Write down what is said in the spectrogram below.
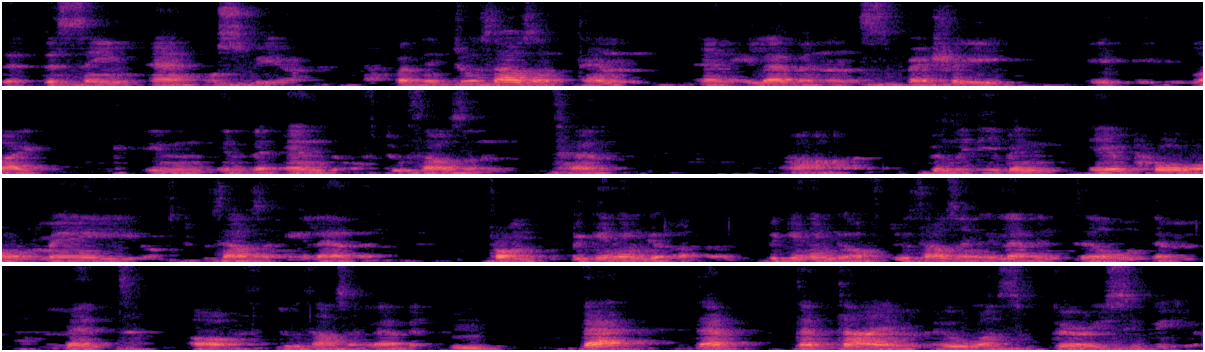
the, the same atmosphere. But in 2010 and 11, and especially i- i- like in in the end of 2010, uh, believe in April or May of 2011, from beginning uh, beginning of 2011 till the mid of 2011. Mm. That that that time it was very severe.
